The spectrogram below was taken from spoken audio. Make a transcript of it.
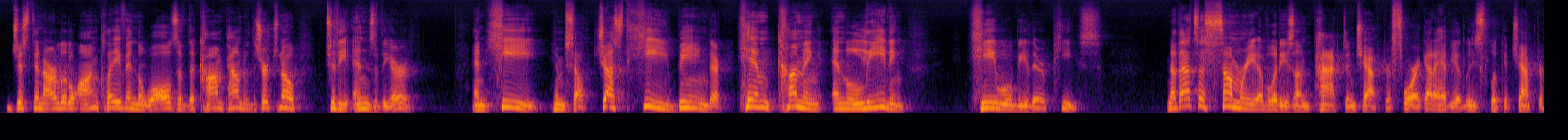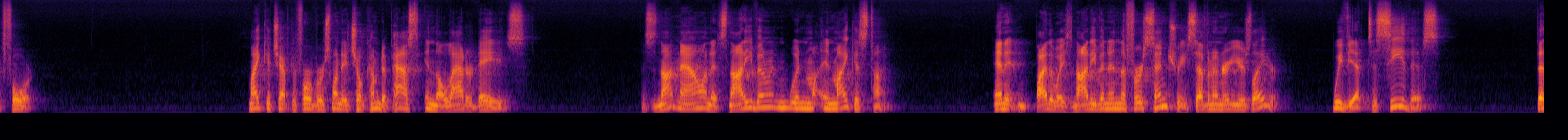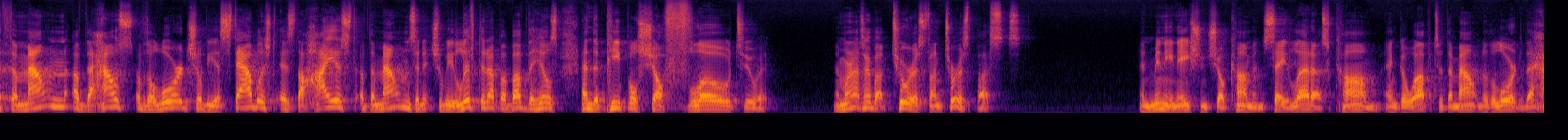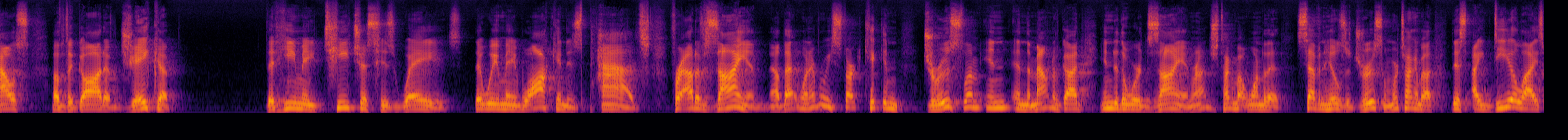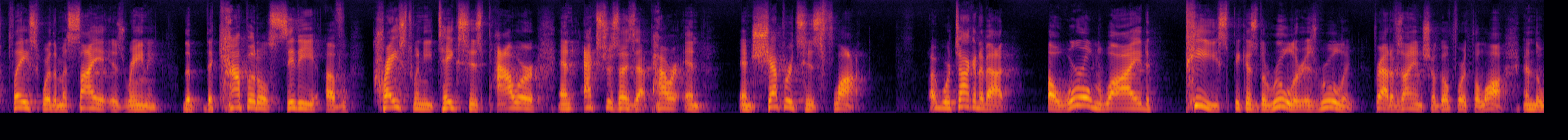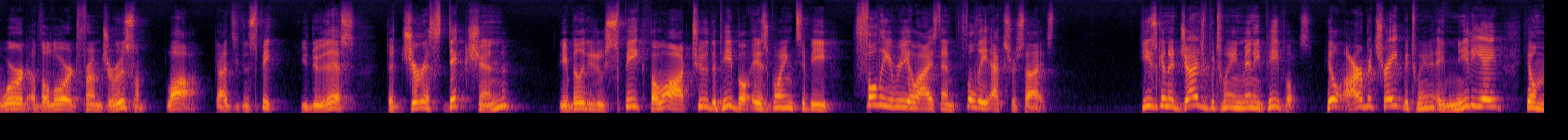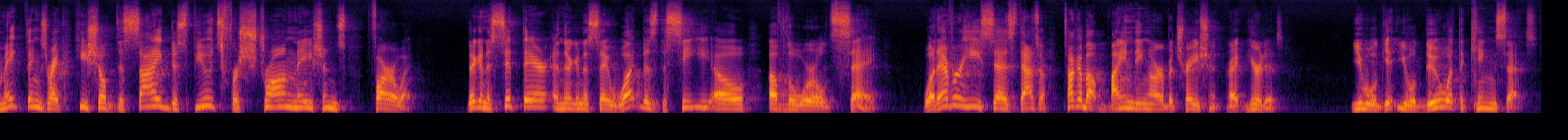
Just in our little enclave in the walls of the compound of the church? No, to the ends of the earth. And he himself, just he being there, him coming and leading, he will be their peace. Now, that's a summary of what he's unpacked in chapter 4. I got to have you at least look at chapter 4. Micah chapter 4, verse 1 It shall come to pass in the latter days. This is not now, and it's not even in Micah's time. And it, by the way, it's not even in the first century, 700 years later. We've yet to see this. That the mountain of the house of the Lord shall be established as the highest of the mountains, and it shall be lifted up above the hills, and the people shall flow to it. And we're not talking about tourists on tourist buses. And many nations shall come and say, Let us come and go up to the mountain of the Lord, to the house of the God of Jacob that he may teach us his ways, that we may walk in his paths. For out of Zion, now that whenever we start kicking Jerusalem in, and the mountain of God into the word Zion, we're not just talking about one of the seven hills of Jerusalem, we're talking about this idealized place where the Messiah is reigning, the, the capital city of Christ when he takes his power and exercises that power and, and shepherds his flock. Uh, we're talking about a worldwide peace because the ruler is ruling. For out of Zion shall go forth the law and the word of the Lord from Jerusalem. Law, God's going to speak. You do this. The jurisdiction, the ability to speak the law to the people, is going to be fully realized and fully exercised. He's going to judge between many peoples. He'll arbitrate between, he'll mediate, he'll make things right. He shall decide disputes for strong nations far away. They're going to sit there and they're going to say, What does the CEO of the world say? Whatever he says, that's a, talk about binding arbitration, right? Here it is. You will get you will do what the king says.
